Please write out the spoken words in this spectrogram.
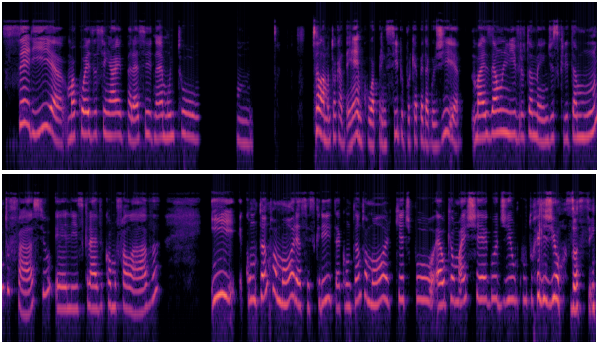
Seria uma coisa assim, ai, parece, né, muito, hum, sei lá, muito acadêmico a princípio, porque é pedagogia, mas é um livro também de escrita muito fácil, ele escreve como falava, e com tanto amor essa escrita, com tanto amor, que é tipo, é o que eu mais chego de um culto religioso, assim,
